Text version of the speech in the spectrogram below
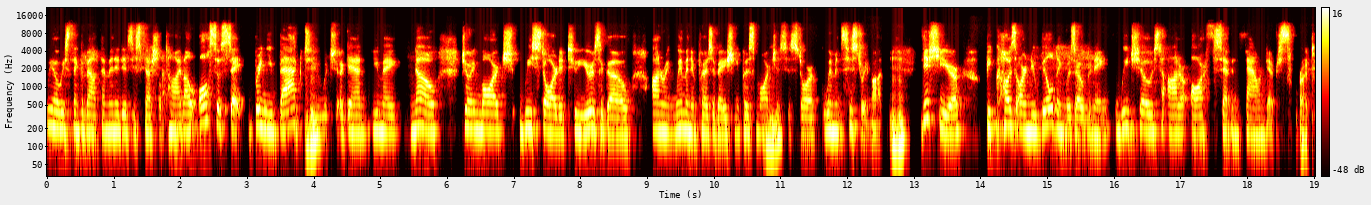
We always think about them and it is a special time. I'll also say, bring you back to, mm-hmm. which again, you may know, during March, we started two years ago honoring women in preservation because March mm-hmm. is historic Women's History Month. Mm-hmm. This year, because our new building was opening, we chose to honor our seven founders. Right.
